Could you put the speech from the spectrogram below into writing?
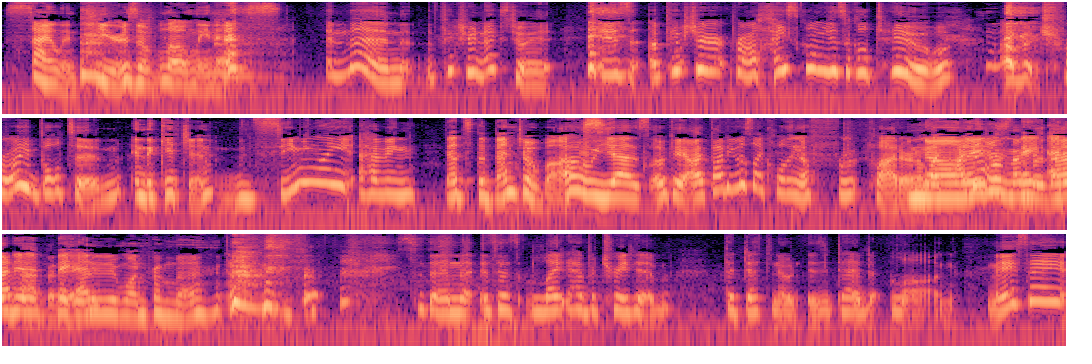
silent tears of loneliness. And then the picture next to it is a picture from a High School Musical 2 of Troy Bolton In the kitchen. seemingly having. That's the bento box. Oh yes, okay. I thought he was like holding a fruit platter. and I'm No, like, I they don't just remember they that edited happening. they edited one from the So then it says, Light had betrayed him. The death note is dead long. May I say,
